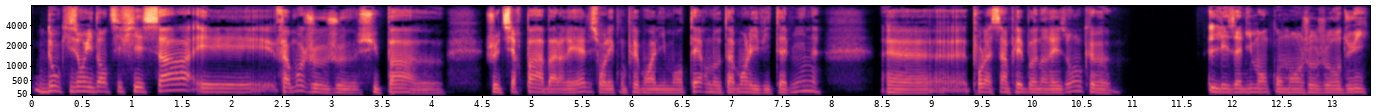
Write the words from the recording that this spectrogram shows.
donc ils ont identifié ça et enfin moi je je suis pas euh, je tire pas à balles réelles sur les compléments alimentaires notamment les vitamines pour la simple et bonne raison que les aliments qu'on mange aujourd'hui,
